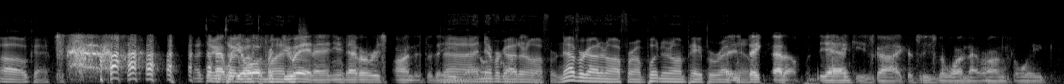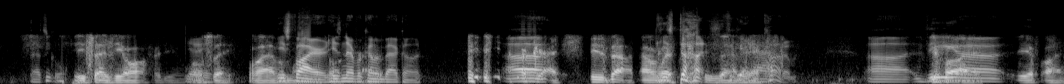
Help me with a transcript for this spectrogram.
Oh, okay. I thought you were we offered you in, and you never responded to the email. Nah, I never got an offer. Never got an offer. I'm putting it on paper right now. take that up with the Yankees guy because he's the one that runs the league. That's cool. He says he offered you. Yeah, we'll see. We'll have He's fired. He's never coming it. back on. Uh, okay, he's done. I'm He's done. He's out. Forget. Yeah. Cut him. Uh, the uh.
